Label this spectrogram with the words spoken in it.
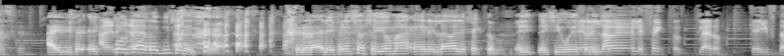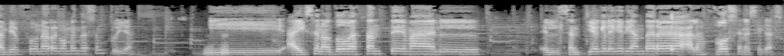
diferencia. Hay difer- es Agregar. poca, hay diferencia. pero la, la diferencia se dio más en el lado del efecto. pues. Ahí, ahí sí hubo En diferencia. el lado del efecto, claro. Que ahí también fue una recomendación tuya. Y ahí se notó bastante más el, el sentido que le querían dar a, a las voces en ese caso.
